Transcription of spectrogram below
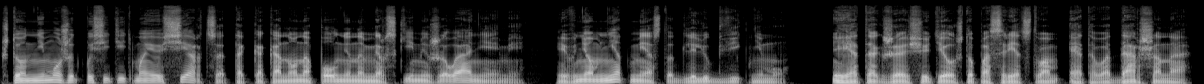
что он не может посетить мое сердце, так как оно наполнено мирскими желаниями, и в нем нет места для любви к нему. Я также ощутил, что посредством этого даршана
